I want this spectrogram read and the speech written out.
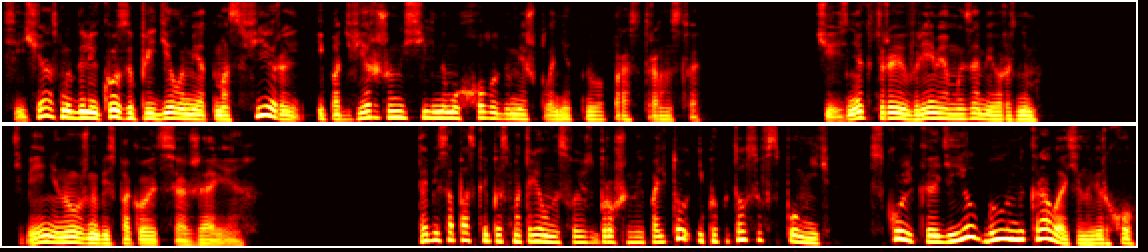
Сейчас мы далеко за пределами атмосферы и подвержены сильному холоду межпланетного пространства. Через некоторое время мы замерзнем». Тебе не нужно беспокоиться о жаре. Таби с опаской посмотрел на свое сброшенное пальто и попытался вспомнить, сколько одеял было на кровати наверху.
